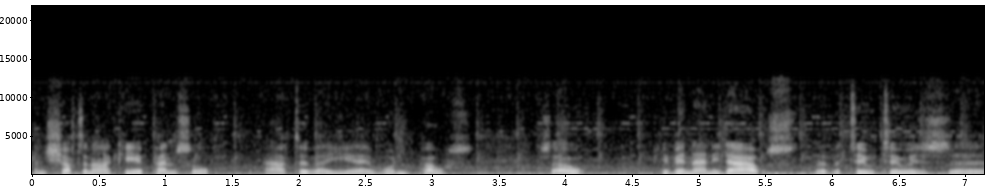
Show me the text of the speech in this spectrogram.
and shot an IKEA pencil out of a uh, wooden post. So, if you've any doubts that the 2.2 is uh,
